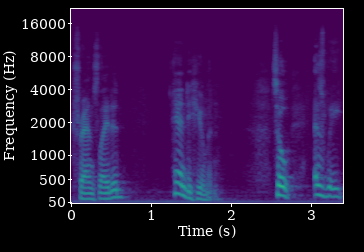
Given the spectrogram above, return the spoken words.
translated, handy human. So, as we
